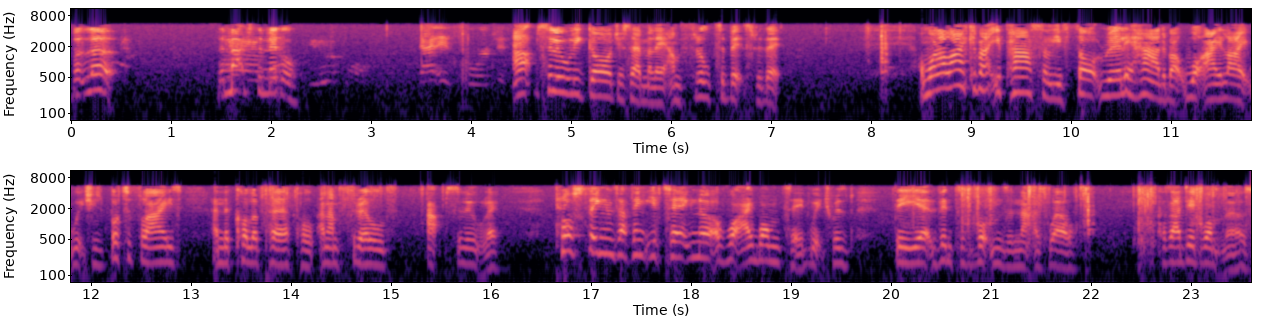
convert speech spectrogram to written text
But look, they match the middle. Beautiful. That is gorgeous. Absolutely gorgeous, Emily. I'm thrilled to bits with it. And what I like about your parcel, you've thought really hard about what I like, which is butterflies and the colour purple, and I'm thrilled. Absolutely. Plus things I think you've taken note of what I wanted, which was the uh, vintage buttons and that as well. Because I did want those.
